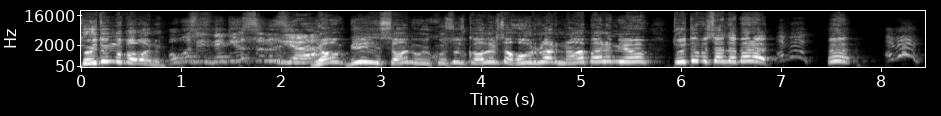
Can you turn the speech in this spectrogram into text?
Duydun mu babanı? Baba siz ne diyorsunuz ya? Ya bir insan uykusuz kalırsa horlar ne yapalım ya? Duydun mu sen de Berat? Evet. He? Evet.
